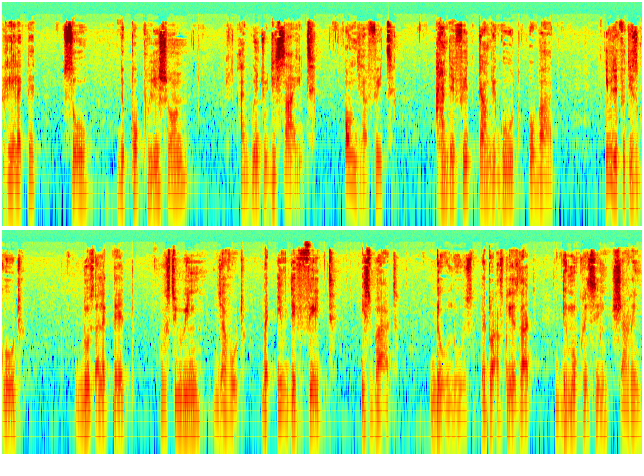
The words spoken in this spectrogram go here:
re-elected. So the population are going to decide on their fate, and the fate can be good or bad. If the fate is good, those elected will still win their vote. But if the fate is bad, they will lose. But what I aspect is that democracy sharing.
